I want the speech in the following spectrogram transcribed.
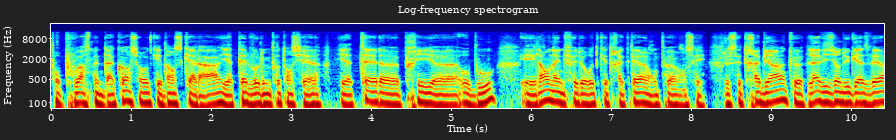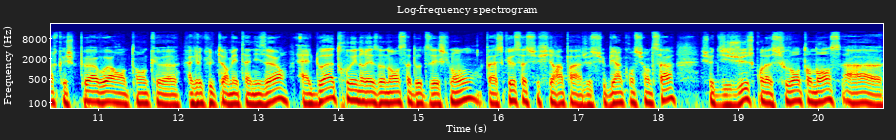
Pour pouvoir se mettre d'accord sur OK, dans ce cas-là, il y a tel volume potentiel, il y a tel euh, prix euh, au bout. Et là, on a une feuille de route qui est très claire et on peut avancer. Je sais très bien que la vision du gaz vert que je peux avoir en tant qu'agriculteur méthaniseur, elle doit trouver une résonance à d'autres échelons parce que ça suffira pas. Je suis bien conscient de ça. Je dis juste qu'on a souvent tendance à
